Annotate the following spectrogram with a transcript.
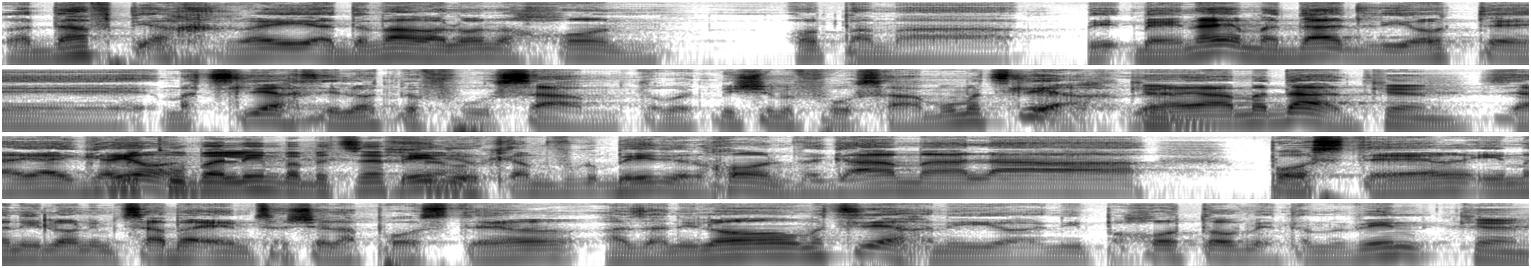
רדפתי אחרי הדבר הלא נכון. עוד פעם, ה- בעיניי המדד להיות uh, מצליח זה להיות מפורסם. זאת אומרת, מי שמפורסם הוא מצליח. כן. זה היה המדד. כן. זה היה היגיון. מקובלים בבית ספר. בדיוק, בדיוק, נכון. וגם על הפוסטר, אם אני לא נמצא באמצע של הפוסטר, אז אני לא מצליח, אני, אני פחות טוב, אתה מבין? כן.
